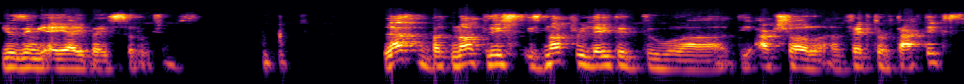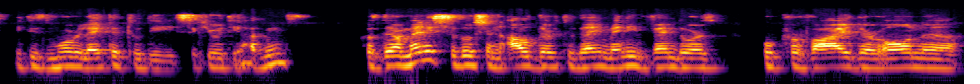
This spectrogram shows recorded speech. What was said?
using AI-based solutions? Last but not least, is not related to uh, the actual uh, vector tactics. It is more related to the security admins, because there are many solutions out there today, many vendors who provide their own uh,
